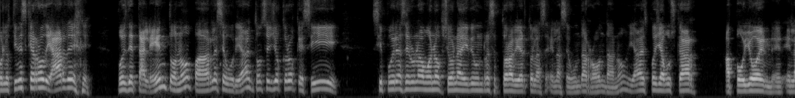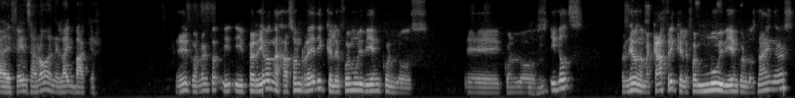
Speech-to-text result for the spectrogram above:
pues lo tienes que rodear de, pues de talento, ¿no? Para darle seguridad. Entonces yo creo que sí, sí podría ser una buena opción ahí de un receptor abierto en la, segunda ronda, ¿no? Ya después ya buscar apoyo en, la defensa, ¿no? En el linebacker. Sí, correcto. Y, perdieron a Jason Reddy, que le fue muy bien con los, eh, con los Eagles. Perdieron a McCaffrey, que le fue muy bien con los Niners.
